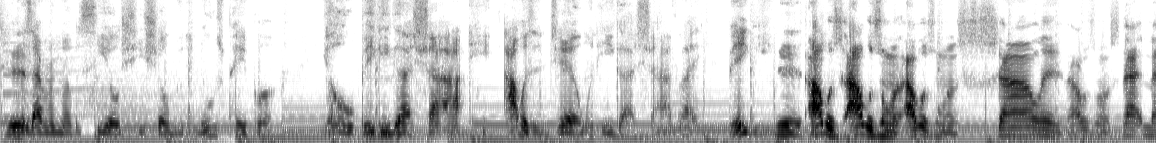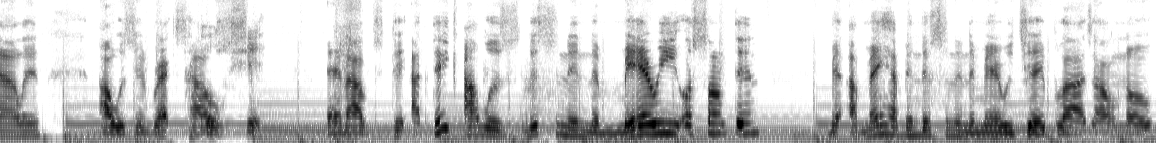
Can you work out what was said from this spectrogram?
yeah. Because I remember CO she showed me the newspaper. Yo, Biggie Mhm. got shot. I, he, I was in jail when he got shot. Like Biggie. Yeah, I was I was on I was on Shaolin. I was on Staten Island. I was in Rex house. Oh shit. and I was I think I was listening to Mary or something. I may have been listening to Mary J. Blige. I don't know.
